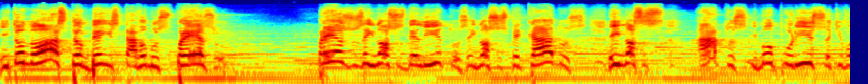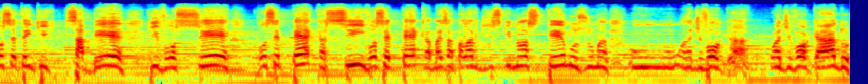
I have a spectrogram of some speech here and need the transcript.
Então nós também estávamos presos, presos em nossos delitos, em nossos pecados, em nossas atos, irmão, por isso é que você tem que saber que você, você peca sim, você peca, mas a palavra diz que nós temos uma, um, um advogado, um advogado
